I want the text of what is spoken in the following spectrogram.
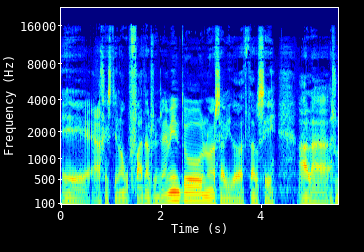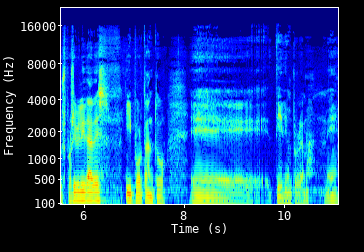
eh, ha gestionado fatal su entrenamiento, no ha sabido adaptarse a, sus posibilidades y por tanto eh, tiene un problema. ¿eh?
